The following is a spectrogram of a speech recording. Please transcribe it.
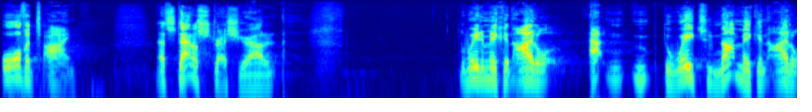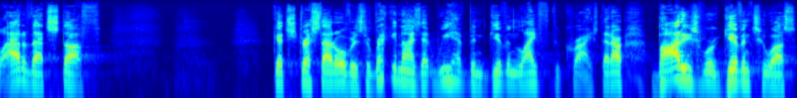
all the time. That's, that'll stress you out. The way to make an idol, the way to not make an idol out of that stuff get stressed out over is to recognize that we have been given life through Christ, that our bodies were given to us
